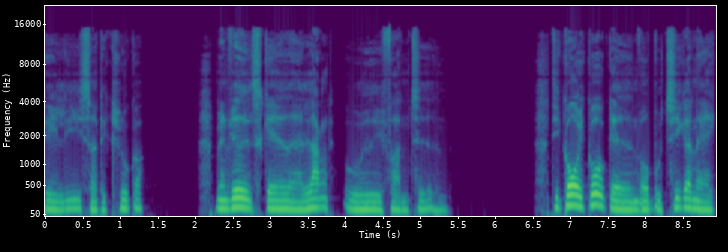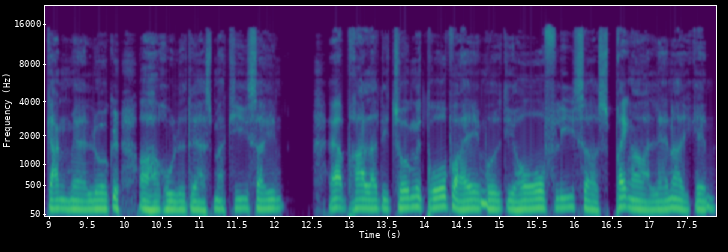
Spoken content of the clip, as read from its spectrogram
Det er lige så det klukker. Men Vedelsgade er langt ude i fremtiden. De går i gågaden, hvor butikkerne er i gang med at lukke og har rullet deres markiser ind. Her praller de tunge dråber af mod de hårde fliser og springer og lander igen.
